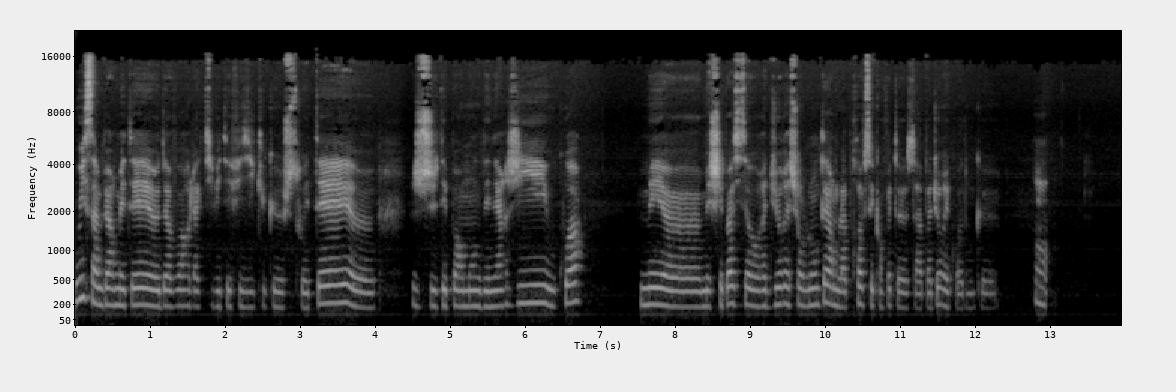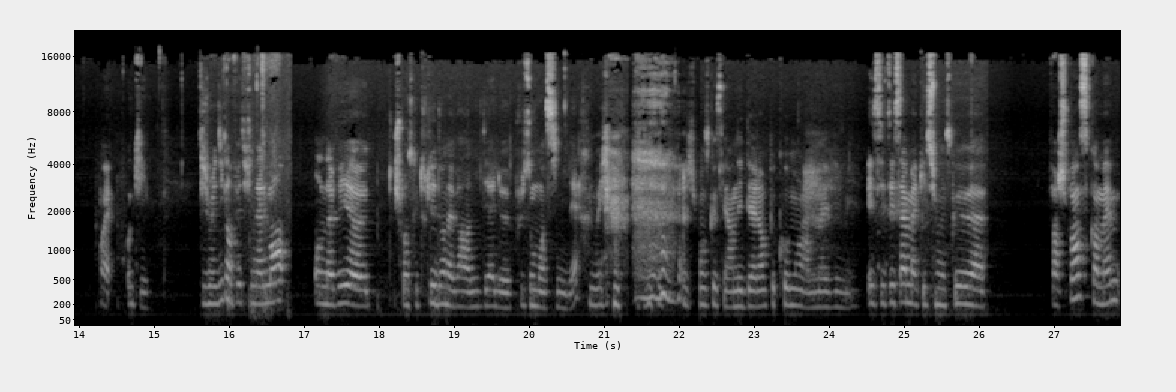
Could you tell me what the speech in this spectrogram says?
oui, ça me permettait euh, d'avoir l'activité physique que je souhaitais. euh, J'étais pas en manque d'énergie ou quoi. Mais, euh, mais je sais pas si ça aurait duré sur le long terme. La preuve, c'est qu'en fait, euh, ça a pas duré, quoi. Donc. euh, Ouais, ok. Puis je me dis qu'en fait, finalement, on avait, euh, je pense que toutes les deux, on avait un idéal plus ou moins similaire. Oui, je pense que c'est un idéal un peu commun à mon avis, mais Et c'était ça ma question. Est-ce que. Enfin, je pense quand même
